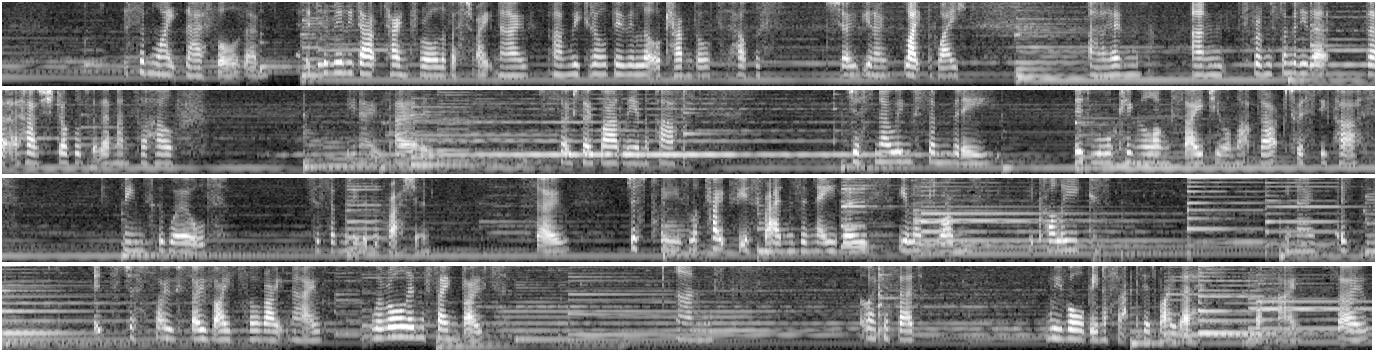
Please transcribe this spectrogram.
some light there for them. It's a really dark time for all of us right now, and we could all do a little candle to help us show, you know, light the way. Um, and from somebody that that has struggled with their mental health, you know. Uh, so, so badly in the past, just knowing somebody is walking alongside you on that dark, twisty path means the world to somebody with depression. So, just please look out for your friends and neighbours, your loved ones, your colleagues. You know, it's, it's just so, so vital right now. We're all in the same boat. And like I said, we've all been affected by this somehow. So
